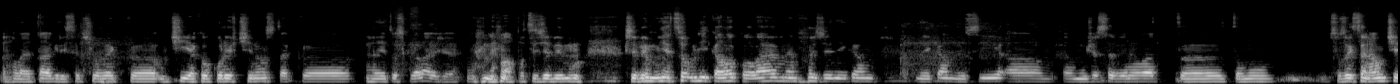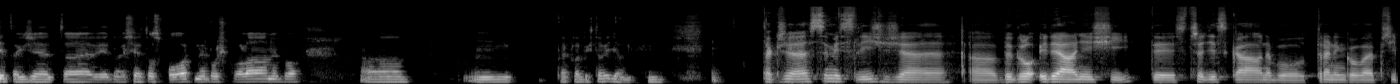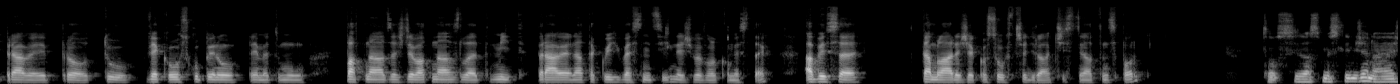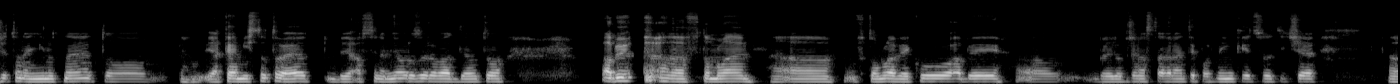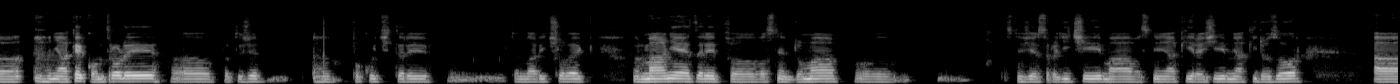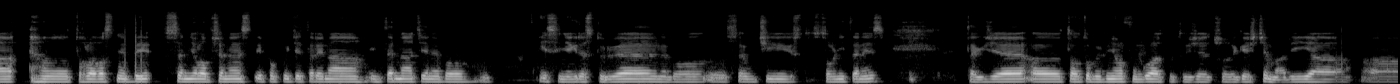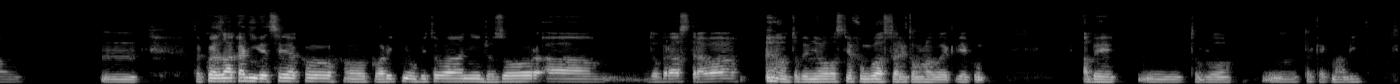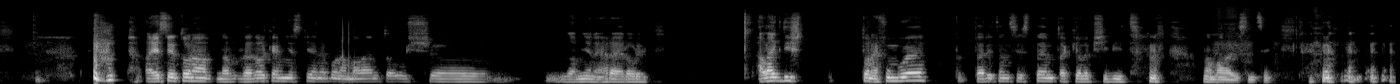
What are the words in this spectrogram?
léta, kdy se člověk eh, učí jakoukoliv činnost, tak eh, je to skvělé, že nemá pocit, že by mu, že by mu něco unikalo kolem, nebo že někam, někam musí a, může se věnovat eh, tomu, co se chce naučit, takže to je jedno, jestli je to sport, nebo škola, nebo uh, takhle bych to viděl. Takže si myslíš, že uh, by bylo ideálnější ty střediska nebo tréninkové přípravy pro tu věkovou skupinu, dejme tomu 15 až 19 let, mít právě na takových vesnicích než ve velkoměstech, aby se ta mládež jako soustředila čistě na ten sport? To si zase myslím, že ne, že to není nutné. To, jaké místo to je, by asi nemělo rozhodovat. Jde o to, aby v tomhle, v tomhle věku, aby byly dobře nastavené ty podmínky, co se týče nějaké kontroly, protože pokud tedy ten mladý člověk normálně je tedy vlastně doma, vlastně žije s rodiči, má vlastně nějaký režim, nějaký dozor a tohle vlastně by se mělo přenést i pokud je tady na internátě nebo jestli někde studuje nebo eh, se učí stolní tenis. Takže eh, to, by mělo fungovat, protože člověk je ještě mladý a, a mm, takové základní věci jako eh, kvalitní ubytování, dozor a dobrá strava, to by mělo vlastně fungovat v tady tomhle věku, aby mm, to bylo mm, tak, jak má být. A jestli je to na, na, ve velkém městě nebo na malém, to už za mě nehraje roli. Ale když to nefunguje, tady ten systém, tak je lepší být na malé vesnici.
